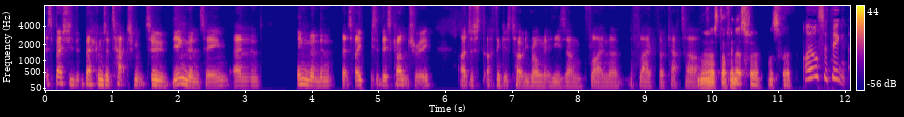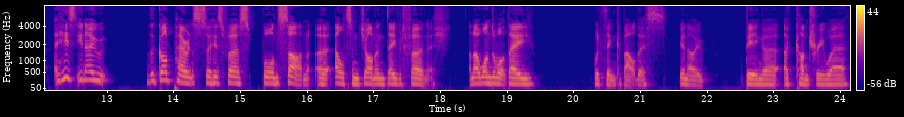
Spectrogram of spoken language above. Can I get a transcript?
especially Beckham's attachment to the England team and England and let's face it, this country. I just I think it's totally wrong that he's um flying the, the flag for Qatar. No, that's, I think that's fair. That's fair. I also think his, you know, the godparents to his firstborn son are Elton John and David Furnish. And I wonder what they would think about this, you know, being a, a country where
